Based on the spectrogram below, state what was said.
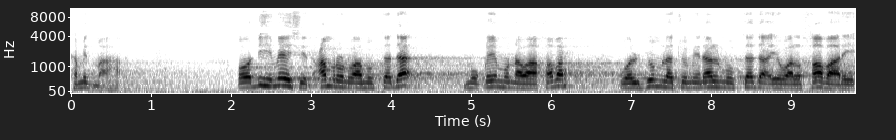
Ka mid ma aha. Oo dhihi maysid camrun waa mubtada muqiimunna waa khabar wاljumlaةu min almubtada'i wاlkhabari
